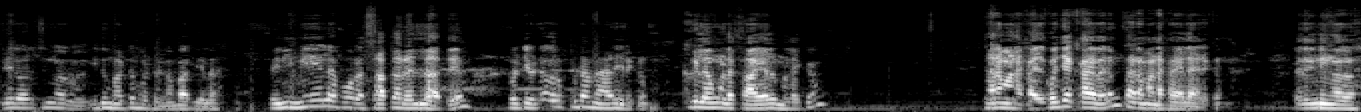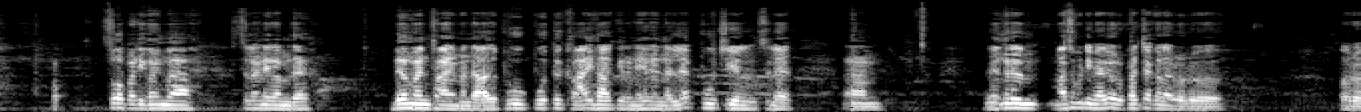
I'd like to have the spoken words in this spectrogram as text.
இதுல ஒரு சின்ன ஒரு இது மட்டும் மட்டும் பாத்தீங்களா? இனி மேல போற சக்கர் எல்லாத்தையும் வெட்டி விட்டா ஒரு குட்டை மாதிரி இருக்கும். கீழே உங்களை காயல் முளைக்கும். தரமான காய் கொஞ்சம் காய் வரும் தரமான காயெல்லாம் இருக்கும். இதுக்கு நீங்க சோப் அடிக்கணும் சில நேரம் இந்த டெர்மன் சாயம் அந்த அது பூ பூத்து காய் காக்கிற நேரங்கள்ல பூச்சிகள் சில ஆம், எங்க மசப்பட்டி ஒரு பச்சை கலர் ஒரு ஒரு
